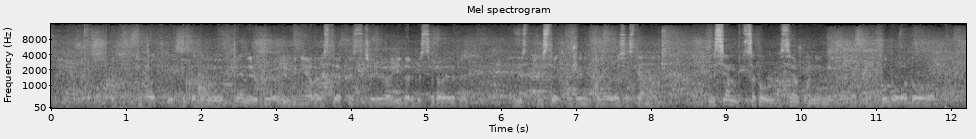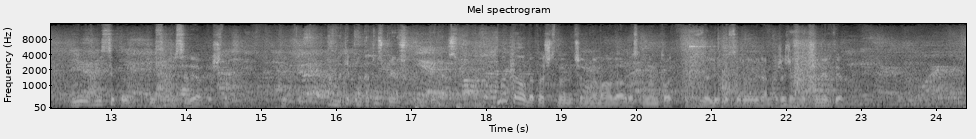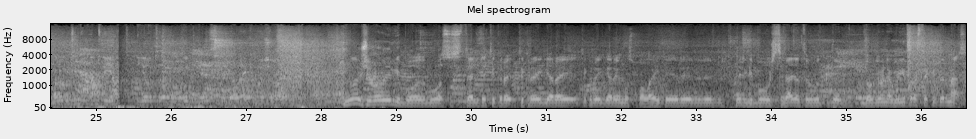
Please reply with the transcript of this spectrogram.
Taip pat, taip pat ir trenerių, kurio irgi nėra vis tiek, jis čia jo įdarbis yra ir vis, vis tiek žaidėm pagal jo sistemą. Visiems, sakau, visiems žmonėms, klubo vadovo, visi, tai- visi prisidėjo prie šito. Ar matai plakatus prieš rungtynės? Matau, bet aš nu, čia ne mano darbas komentuoti dalykus ir ką, mes žaidžiam krepšinį ir tiek. Nu, žiūrovai irgi buvo, buvo susitelkę, tikrai, tikrai, gerai, tikrai gerai mus palaikė ir, ir, ir irgi buvo užsivedę turbūt daugiau negu įprasta kaip ir mes.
